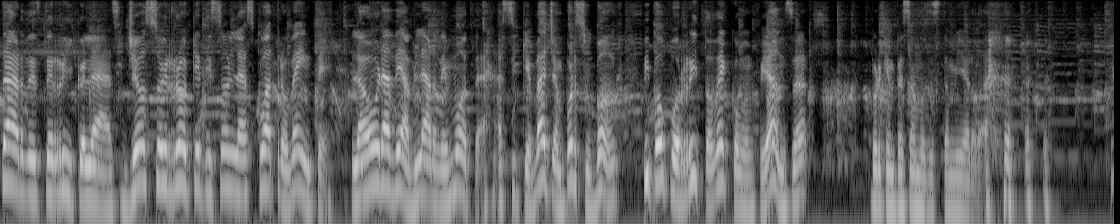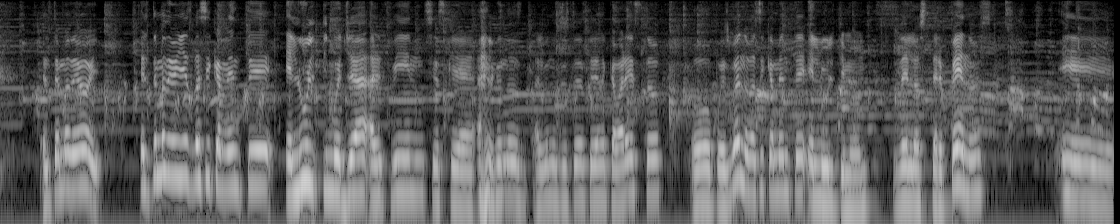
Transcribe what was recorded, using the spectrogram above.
tardes, terrícolas. Yo soy Rocket y son las 4:20, la hora de hablar de mota. Así que vayan por su bong, pipo porrito de confianza, porque empezamos esta mierda. el tema de hoy. El tema de hoy es básicamente el último ya, al fin, si es que algunos, algunos de ustedes quieren acabar esto. O pues bueno, básicamente el último de los terpenos. Eh,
